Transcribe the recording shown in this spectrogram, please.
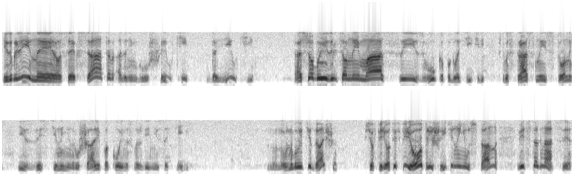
Изобрели нейросексатор, а за ним глушилки, давилки, особые изоляционные массы и звукопоглотители, чтобы страстные стоны – из-за стены не нарушали покой и наслаждение соседей. Но нужно было идти дальше. Все вперед и вперед, решительно и неустанно, ведь стагнация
